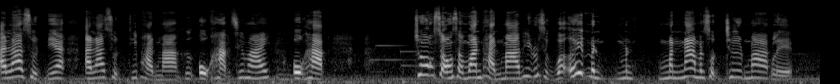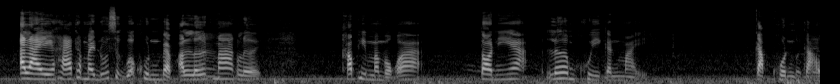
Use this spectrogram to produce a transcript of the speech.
อันล่าสุดเนี่ยอันล่าสุดที่ผ่านมาคืออกหักใช่ไหมอกหัก ช่วงสองสามวันผ่านมาพี่รู้สึกว่าเอ้ยมันมันมันหน้ามันสดชื่นมากเลย อะไรคะทำไมรู้สึกว่าคุณแบบ alert มากเลยเขาพิมพ์มาบอกว่า ตอนนี้เริ่มคุยกันใหม่ กับคนเก่า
